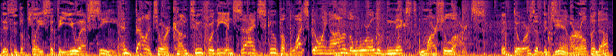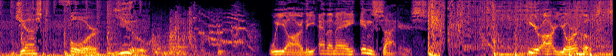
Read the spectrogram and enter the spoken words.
This is the place that the UFC and Bellator come to for the inside scoop of what's going on in the world of mixed martial arts. The doors of the gym are opened up just for you. We are the MMA Insiders. Here are your hosts,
